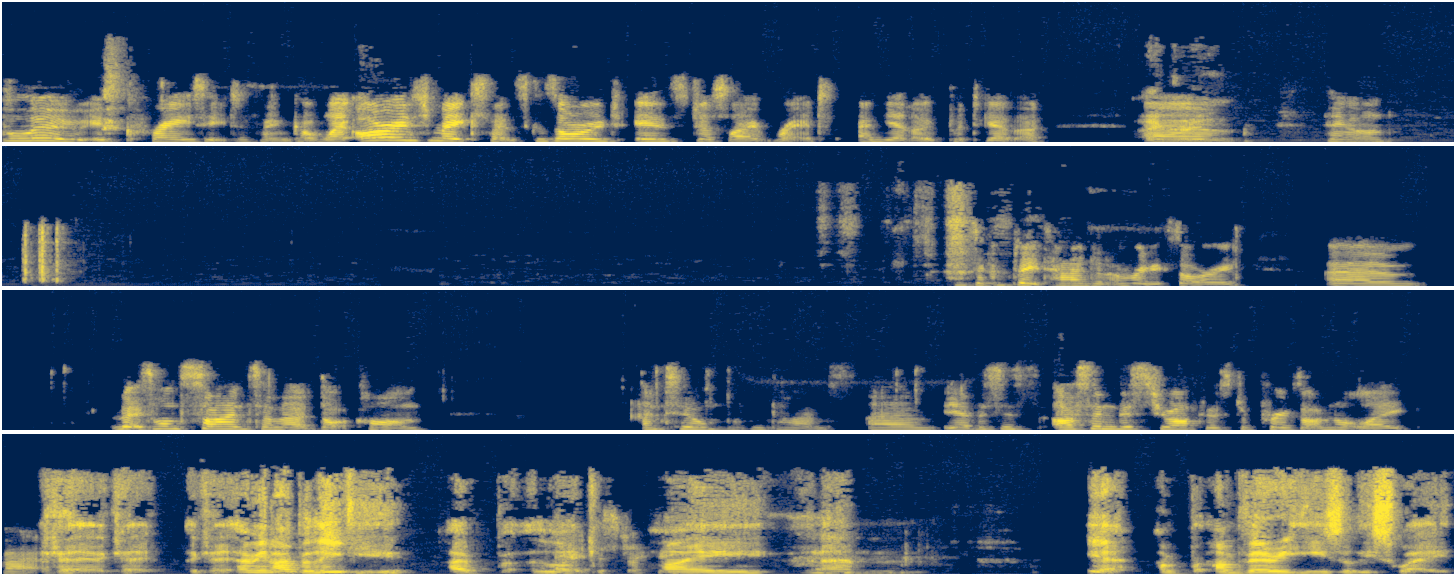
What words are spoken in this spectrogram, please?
blue is crazy to think of. Like orange makes sense because orange is just like red and yellow put together. I agree. Um, hang on. It's a complete tangent. I'm really sorry. Um, but it's on sciencealert.com until modern times. Um, yeah, this is. I'll send this to you afterwards to prove that I'm not like that. okay, okay, okay. I mean, I believe you. I like. joking. I um, yeah, I'm I'm very easily swayed.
